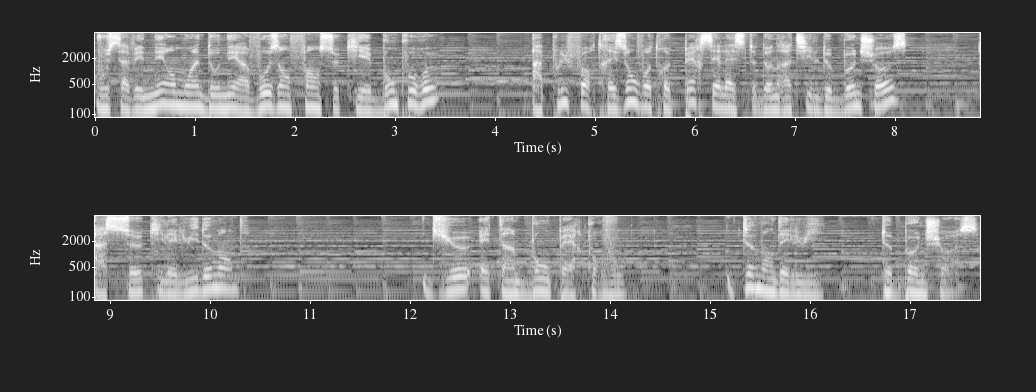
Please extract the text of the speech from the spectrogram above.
vous savez néanmoins donner à vos enfants ce qui est bon pour eux, à plus forte raison votre Père céleste donnera-t-il de bonnes choses à ceux qui les lui demandent. Dieu est un bon Père pour vous. Demandez-lui de bonnes choses.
